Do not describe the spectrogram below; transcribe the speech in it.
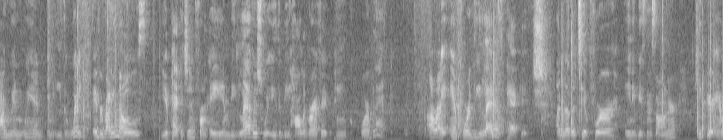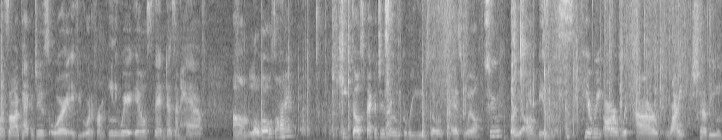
I win-win in either way. Everybody knows your packaging from AMB Lavish will either be holographic, pink, or black. All right, and for the last package, another tip for any business owner, keep your Amazon packages or if you order from anywhere else that doesn't have um, logos on it, keep those packages and you can reuse those as well too for your own business. Here we are with our white chubby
